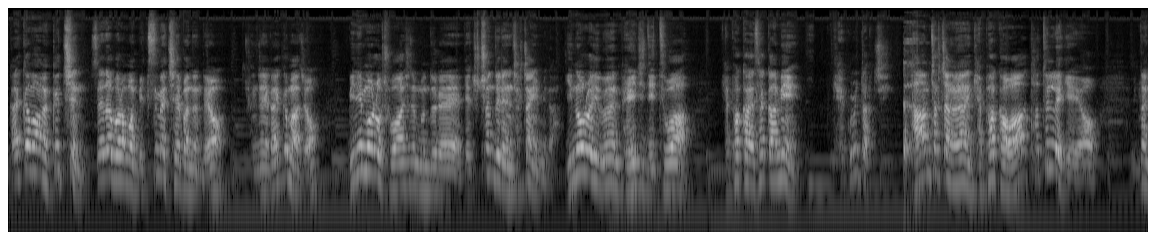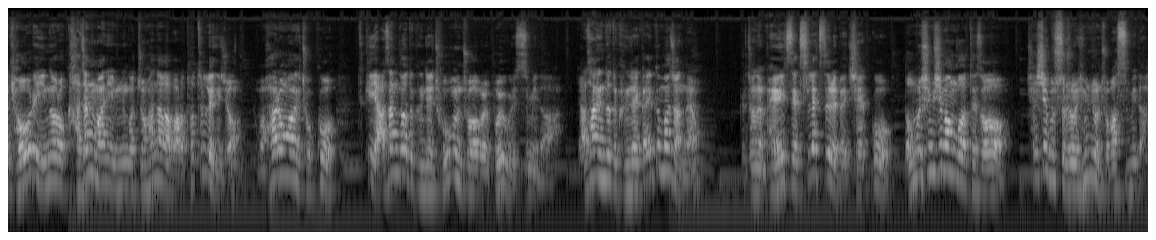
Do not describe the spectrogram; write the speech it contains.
깔끔함의 끝인 셋업을 한번 믹스 매치 해봤는데요. 굉장히 깔끔하죠. 미니멀로 좋아하시는 분들에게 추천드리는 착장입니다. 이너로 입은 베이지 니트와 개파카의 색감이 개꿀딱지. 다음 착장은 개파카와 터틀넥이에요. 일단 겨울에 이너로 가장 많이 입는 것 중 하나가 바로 터틀넥이죠. 정말 활용하기 좋고 특히 야상과도 굉장히 좋은 조합을 보이고 있습니다. 야상인데도 굉장히 깔끔하지 않나요? 저는 베이지색 슬랙스를 매치했고 너무 심심한 것 같아서 첼시 부스로 좀힘좀 줘봤습니다.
